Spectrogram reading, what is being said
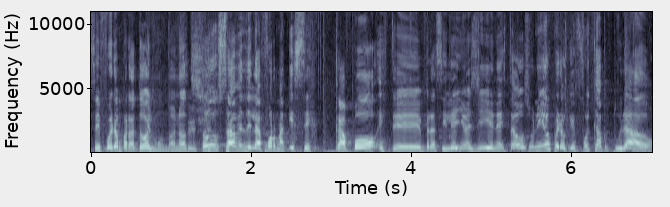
se fueron para todo el mundo, ¿no? Todos saben de la forma que se escapó este brasileño allí en Estados Unidos, pero que fue capturado.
